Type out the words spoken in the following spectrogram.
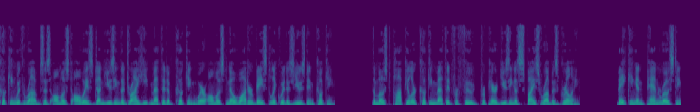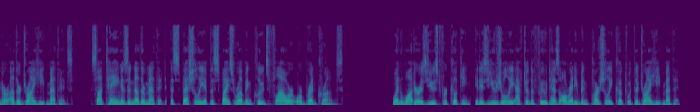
Cooking with rubs is almost always done using the dry heat method of cooking where almost no water-based liquid is used in cooking. The most popular cooking method for food prepared using a spice rub is grilling. Baking and pan roasting are other dry heat methods. Sautéing is another method, especially if the spice rub includes flour or bread crumbs. When water is used for cooking, it is usually after the food has already been partially cooked with the dry heat method.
